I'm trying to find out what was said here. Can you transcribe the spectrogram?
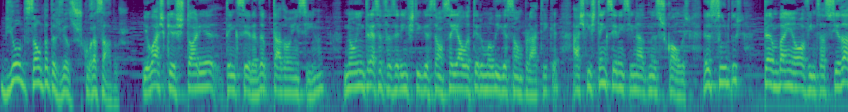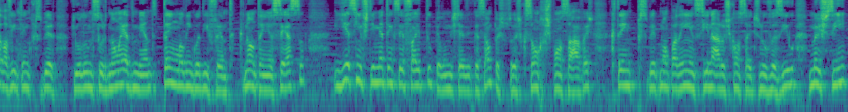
de onde são tantas vezes escorraçados. Eu acho que a história tem que ser adaptada ao ensino, não interessa fazer investigação sem ela ter uma ligação prática. Acho que isto tem que ser ensinado nas escolas a surdos, também a ouvintes. A sociedade ouvinte tem que perceber que o aluno surdo não é demente, tem uma língua diferente que não tem acesso e esse investimento tem que ser feito pelo Ministério da Educação, pelas pessoas que são responsáveis, que têm que perceber que não podem ensinar os conceitos no vazio, mas sim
